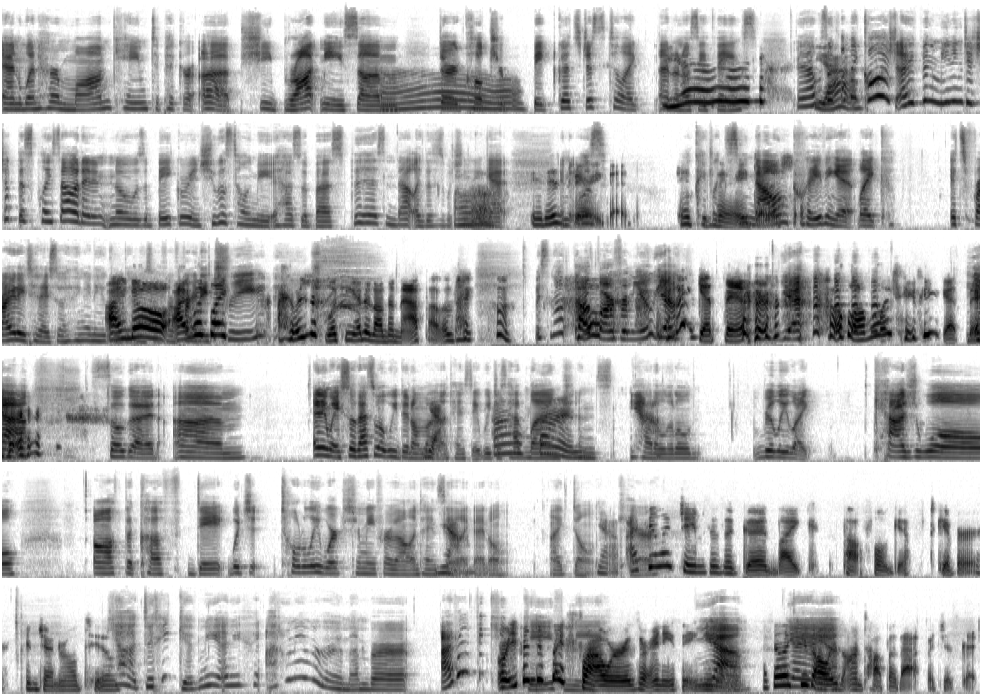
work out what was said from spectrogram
And when her mom came to pick her up, she brought me some third culture Oh. baked goods just to like I don't know say thanks. And I was like, oh my gosh, I've been meaning to check this place out. I didn't know it was a bakery, and she was telling me it has the best this and that. Like this is what you need Oh, to get. It is And it very was- good. It's Okay, like see now I'm craving it. Like it's Friday today, so I think I need to I know, I was like- treat. I was just looking at it on the map. I was like, hmm, It's not that How- far from you. can Yeah, I get there? yeah, How long will it take me to get there? Yeah. so good. Um. Anyway, so that's what we did on Yeah. Valentine's Day. We just Oh, had lunch fun. and s- had a little, really like casual, off the cuff date, which totally works for me for Valentine's Day. Like I don't, I don't. Yeah, care. I feel like James is a good, like, thoughtful gift giver in general too. Yeah, did he give me anything? I don't even remember. I don't think he Or even just like me- flowers or anything. Yeah. know? I feel like Yeah, he's yeah, always yeah. on top of that, which is good.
